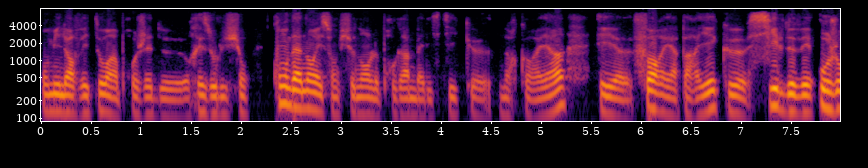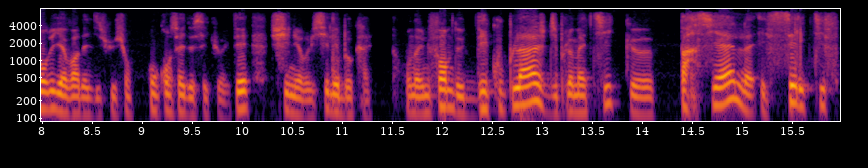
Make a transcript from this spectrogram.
ont mis leur veto à un projet de résolution condamnant et sanctionnant le programme balistique nord-coréen. Et fort est à parier que s'il devait aujourd'hui y avoir des discussions au Conseil de sécurité, Chine et Russie les bloqueraient. On a une forme de découplage diplomatique partiel et sélectif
